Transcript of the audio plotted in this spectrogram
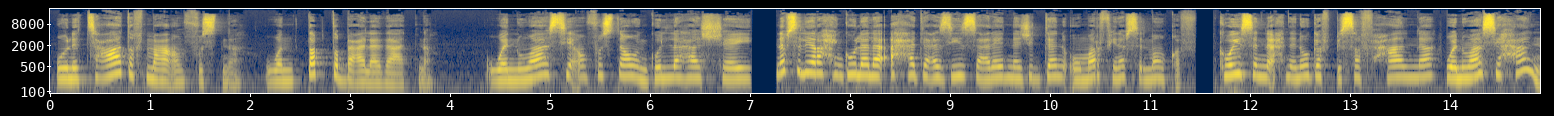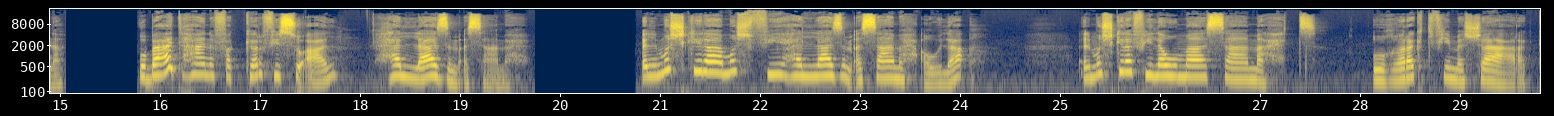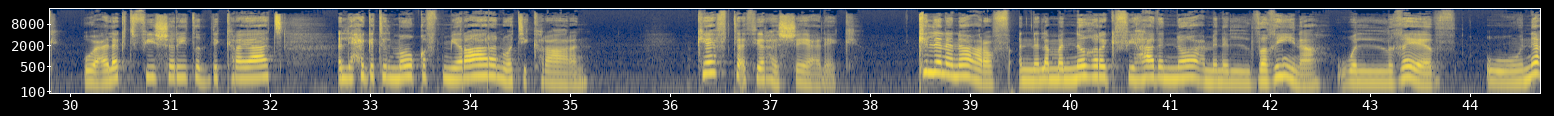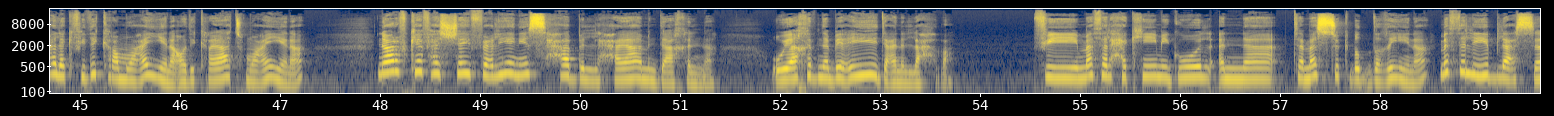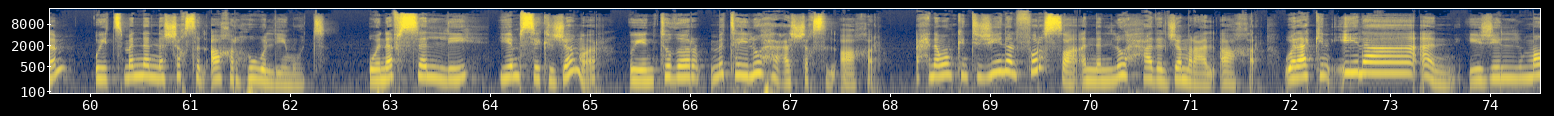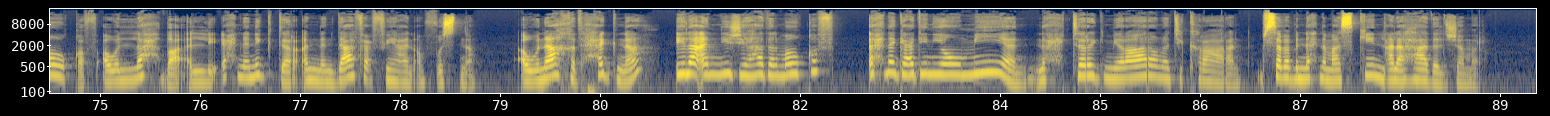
ونتعاطف مع أنفسنا ونطبطب على ذاتنا. ونواسي أنفسنا ونقول لها شيء. نفس اللي راح نقوله لأحد عزيز علينا جدا ومر في نفس الموقف. كويس إن إحنا نوقف بصف حالنا ونواسي حالنا. وبعدها نفكر في سؤال هل لازم أسامح؟ المشكلة مش في هل لازم أسامح أو لا. المشكلة في لو ما سامحت وغرقت في مشاعرك وعلقت في شريط الذكريات اللي حقت الموقف مرارا وتكرارا. كيف تأثير هالشي عليك؟ كلنا نعرف أن لما نغرق في هذا النوع من الضغينة والغيظ ونعلق في ذكرى معينة أو ذكريات معينة نعرف كيف هالشي فعليا يسحب الحياة من داخلنا وياخذنا بعيد عن اللحظة. في مثل حكيم يقول أن تمسك بالضغينة مثل اللي يبلع السم ويتمنى أن الشخص الآخر هو اللي يموت. ونفس اللي يمسك جمر وينتظر متى يلوحه على الشخص الآخر. إحنا ممكن تجينا الفرصة أن نلوح هذا الجمر على الآخر ولكن إلى أن يجي الموقف أو اللحظة اللي إحنا نقدر أن ندافع فيها عن أنفسنا أو ناخذ حقنا إلى أن يجي هذا الموقف إحنا قاعدين يوميا نحترق مرارا وتكرارا بسبب إن إحنا ماسكين على هذا الجمر.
